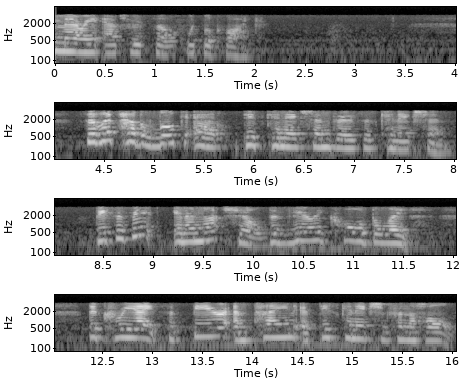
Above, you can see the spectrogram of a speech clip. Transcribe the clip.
marry our true self would look like. So let's have a look at disconnection versus connection. This is it in a nutshell, the very core belief that creates the fear and pain of disconnection from the whole.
